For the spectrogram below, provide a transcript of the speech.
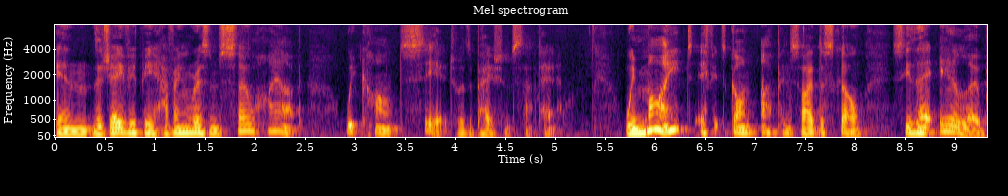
in the JVP having risen so high up we can't see it with the patient sat here. We might, if it's gone up inside the skull, see their earlobe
